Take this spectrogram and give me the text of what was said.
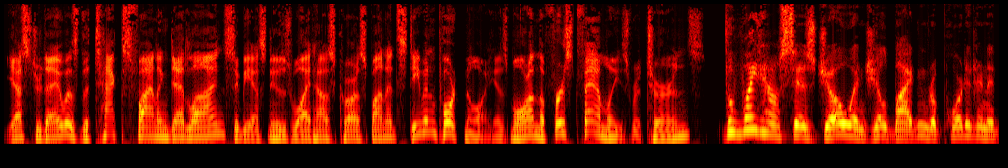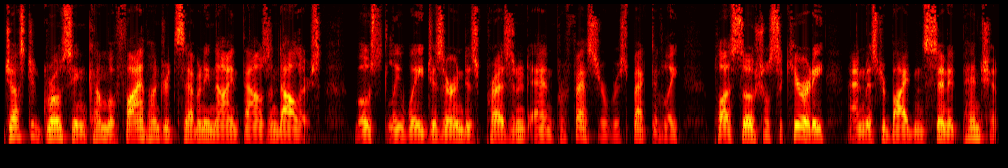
Yesterday was the tax filing deadline. CBS News White House correspondent Steven Portnoy has more on the first family's returns. The White House says Joe and Jill Biden reported an adjusted gross income of $579,000, mostly wages earned as president and professor, respectively, plus Social Security and Mr. Biden's Senate pension.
